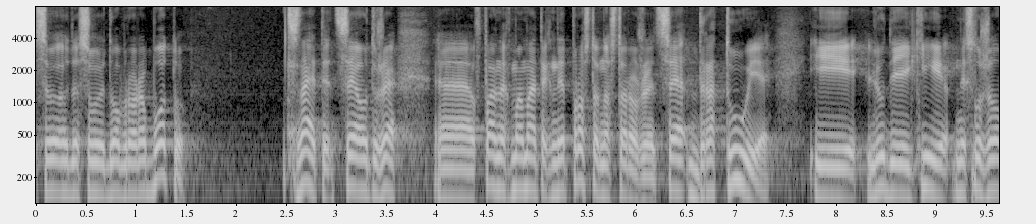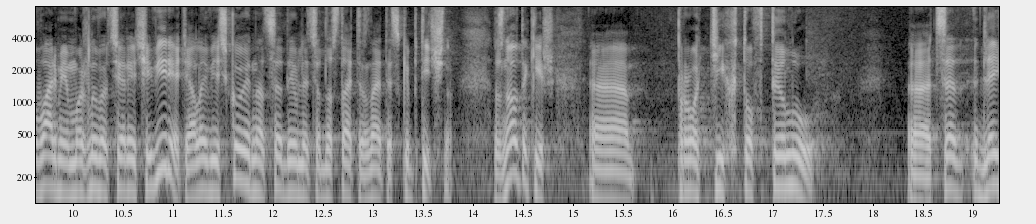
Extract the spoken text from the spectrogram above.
свою- добру роботу? Знаєте, це от уже е, в певних моментах не просто насторожує, це дратує. І люди, які не служили в армії, можливо, в ці речі вірять, але військові на це дивляться достатньо, знаєте, скептично. Знов таки ж про тих, хто в тилу. Е, Це для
